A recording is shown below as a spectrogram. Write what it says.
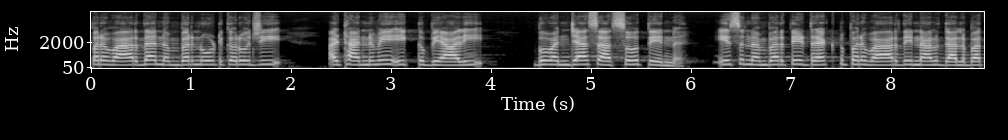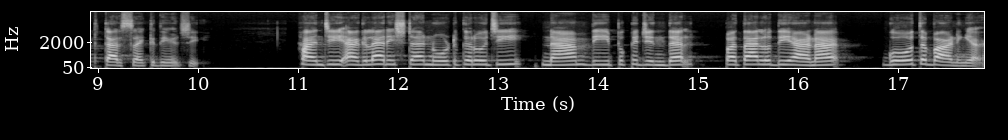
ਪਰਿਵਾਰ ਦਾ ਨੰਬਰ ਨੋਟ ਕਰੋ ਜੀ 98142 52703 ਇਸ ਨੰਬਰ ਤੇ ਡਾਇਰੈਕਟ ਪਰਿਵਾਰ ਦੇ ਨਾਲ ਗੱਲਬਾਤ ਕਰ ਸਕਦੇ ਹੋ ਜੀ। ਹਾਂਜੀ, ਅਗਲਾ ਰਿਸ਼ਤਾ ਨੋਟ ਕਰੋ ਜੀ। ਨਾਮ ਦੀਪਕ ਜਿੰਦਲ, ਪਤਾ ਲੁਧਿਆਣਾ, ਗੋਤ ਬਾਣੀਆ।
